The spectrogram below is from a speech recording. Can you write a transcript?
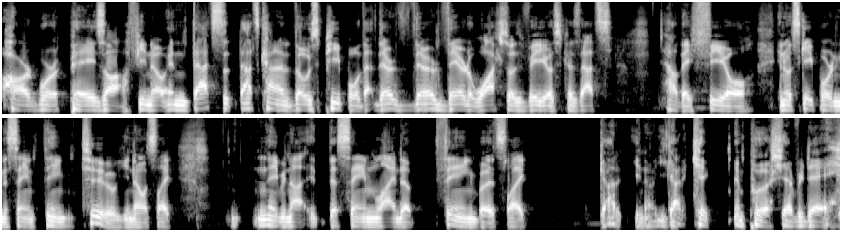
hard work pays off, you know, and that's, that's kind of those people that they're, they're there to watch those videos because that's how they feel. And with skateboarding, the same thing too. You know, it's like maybe not the same lined up thing, but it's like, got you know, you got to kick and push every day.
